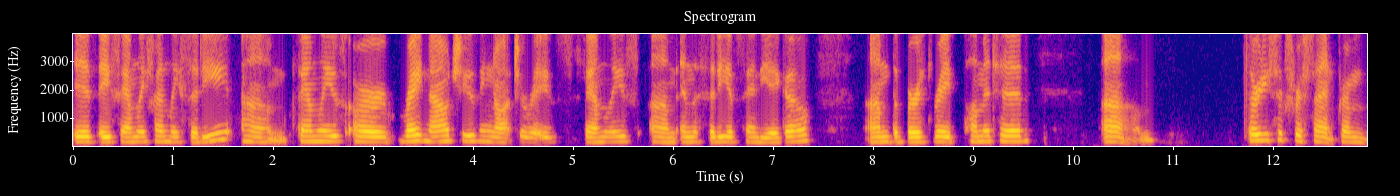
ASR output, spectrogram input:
is a family-friendly city. Um, families are right now choosing not to raise families um, in the city of San Diego. the birth rate plummeted. Um, 36% from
